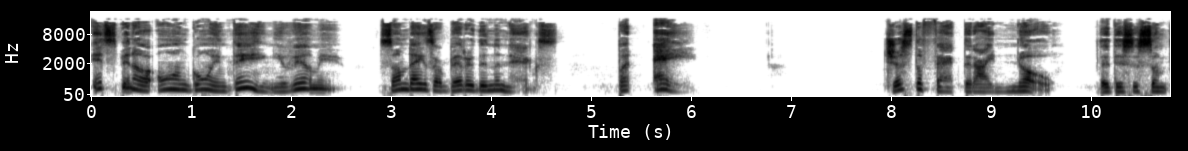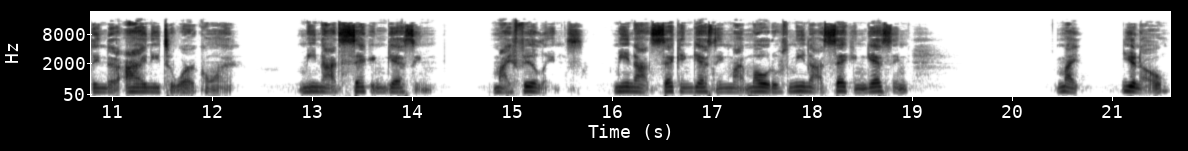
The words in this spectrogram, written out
It's been an ongoing thing. You feel me? Some days are better than the next. But hey, just the fact that I know that this is something that I need to work on, me not second guessing my feelings me not second guessing my motives, me not second guessing my, you know,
